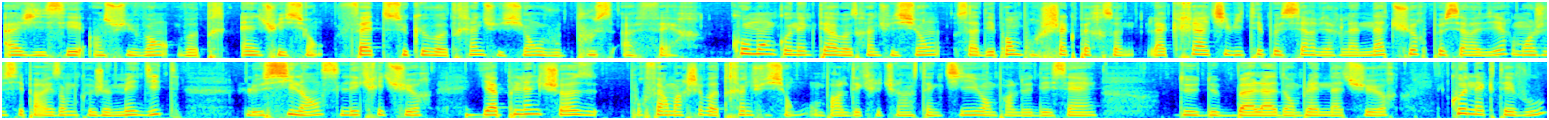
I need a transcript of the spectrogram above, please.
agissez en suivant votre intuition. Faites ce que votre intuition vous pousse à faire. Comment connecter à votre intuition? Ça dépend pour chaque personne. La créativité peut servir, la nature peut servir. Moi, je sais par exemple que je médite, le silence, l'écriture. Il y a plein de choses pour faire marcher votre intuition. On parle d'écriture instinctive, on parle de dessin, de, de balade en pleine nature. connectez-vous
